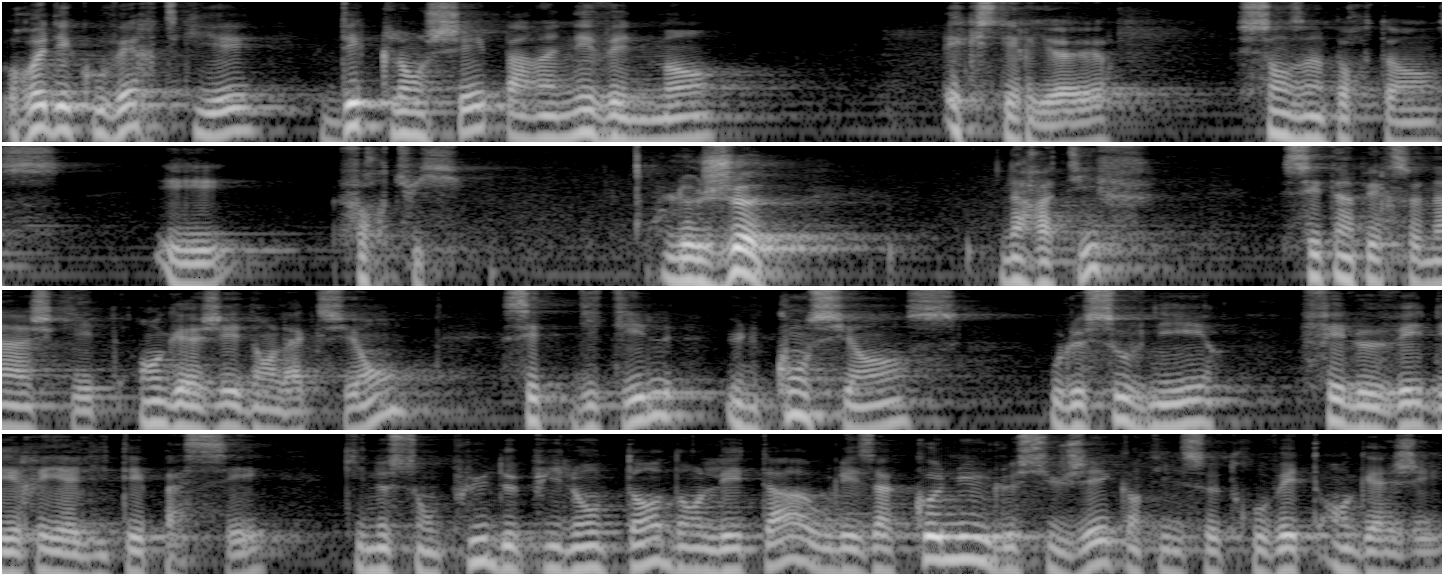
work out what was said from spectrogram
redécouverte qui est déclenchée par un événement extérieur, sans importance et fortuit. Le jeu narratif c'est un personnage qui est engagé dans l'action, c'est, dit-il, une conscience où le souvenir fait lever des réalités passées qui ne sont plus depuis longtemps dans l'état où les a connues le sujet quand il se trouvait engagé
